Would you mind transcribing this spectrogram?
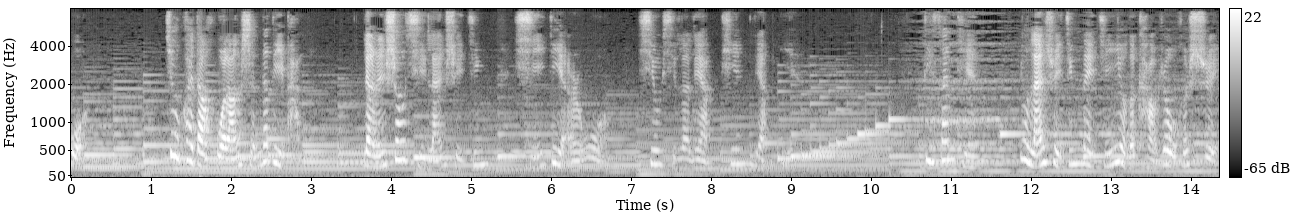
获。就快到火狼神的地盘了，两人收起蓝水晶，席地而卧，休息了两天两夜。第三天，用蓝水晶内仅有的烤肉和水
